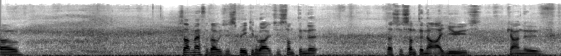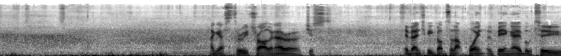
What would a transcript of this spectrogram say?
So, that method I was just speaking about. Is just something that that's just something that I use kind of I guess through trial and error just eventually got to that point of being able to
